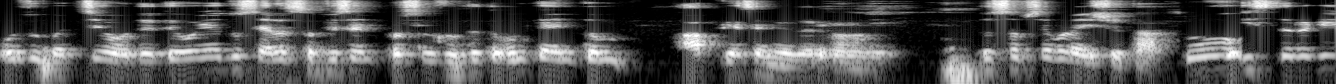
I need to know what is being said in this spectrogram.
और जो बच्चे होते थे और या जो सेल्फ सफिशिएंट पर्सन होते थे, उनका इनकम आप कैसे मेजर करोगे? तो सबसे बड़ा इश्यू था। तो इस तरह के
